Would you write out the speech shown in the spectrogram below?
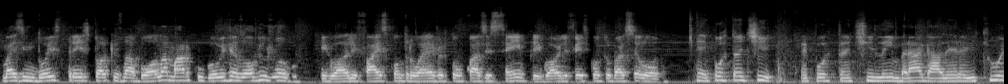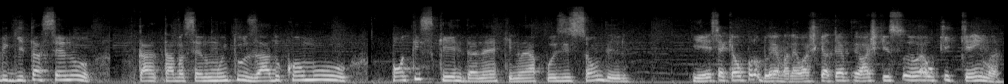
mas em dois, três toques na bola marca o gol e resolve o jogo. Igual ele faz contra o Everton quase sempre, igual ele fez contra o Barcelona. É importante, é importante lembrar a galera aí que o Origui tá sendo tá, tava sendo muito usado como ponta esquerda, né, que não é a posição dele. E esse aqui é o problema, né? Eu acho que até eu acho que isso é o que queima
